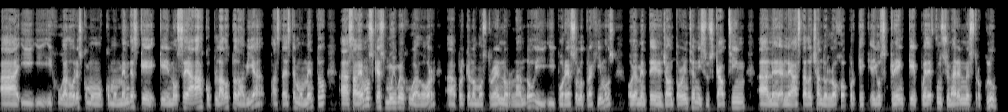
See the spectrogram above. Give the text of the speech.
Uh, y, jugadores como, como Méndez que, que, no se ha acoplado todavía hasta este momento. Uh, sabemos que es muy buen jugador uh, porque lo mostró en Orlando y, y, por eso lo trajimos. Obviamente John Thornton y su scout team le, le, ha estado echando el ojo porque ellos creen que puede funcionar en nuestro club.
